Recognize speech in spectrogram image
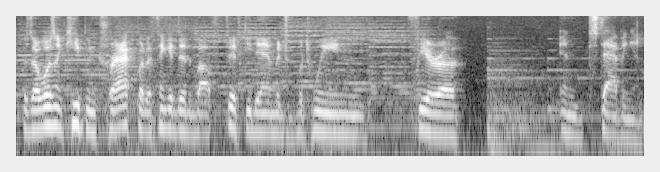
Because I wasn't keeping track, but I think it did about 50 damage between Fira and stabbing him.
